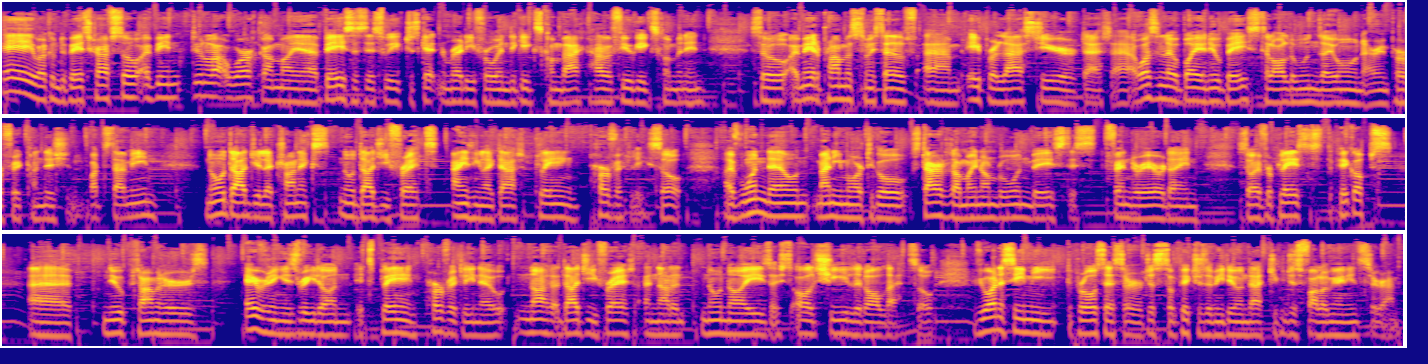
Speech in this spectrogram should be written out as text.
Hey, welcome to Basscraft. So I've been doing a lot of work on my uh, this week, just getting them ready for when the gigs come back. I have a few gigs coming in. So I made a promise to myself um, April last year that uh, I wasn't allowed to buy a new bass till all the ones I own are in perfect condition. What does that mean? No dodgy electronics, no dodgy frets, anything like that. Playing perfectly. So I've one down, many more to go. Started on my number one bass, this Fender Aerodyne. So I've replaced the pickups, uh, new potometers. Everything is redone. It's playing perfectly now. Not a dodgy fret and not a no noise. It's all shielded, all that. So if you want to see me the process or just some pictures of me doing that, you can just follow me on Instagram.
